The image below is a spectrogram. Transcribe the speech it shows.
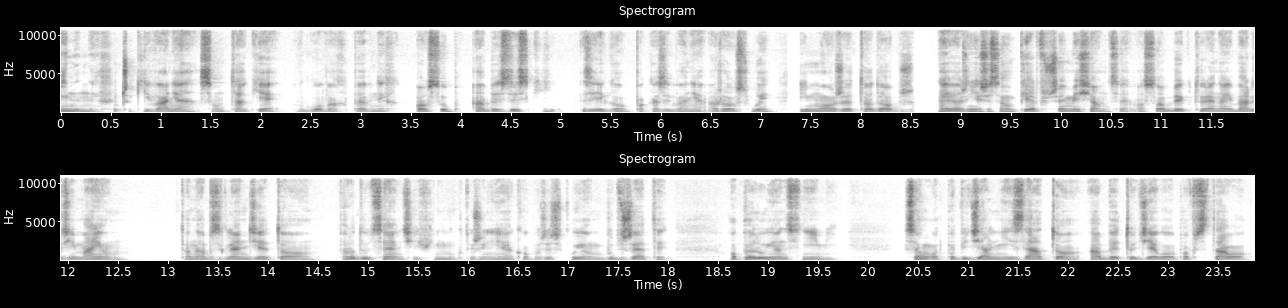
innych. Oczekiwania są takie w głowach pewnych osób, aby zyski z jego pokazywania rosły i może to dobrze. Najważniejsze są pierwsze miesiące. Osoby, które najbardziej mają to na względzie, to producenci filmu, którzy niejako pozyskują budżety, operując nimi. Są odpowiedzialni za to, aby to dzieło powstało.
